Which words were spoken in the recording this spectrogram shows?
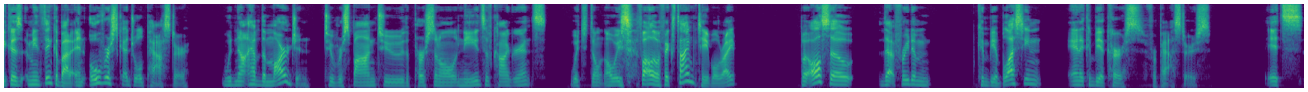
Because, I mean, think about it an overscheduled pastor would not have the margin to respond to the personal needs of congregants, which don't always follow a fixed timetable, right? But also, that freedom can be a blessing and it can be a curse for pastors. It's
